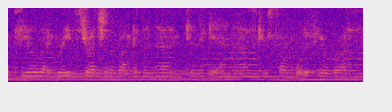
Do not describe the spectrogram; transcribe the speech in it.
And feel that great stretch in the back of the neck, and again ask yourself, what if your breath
